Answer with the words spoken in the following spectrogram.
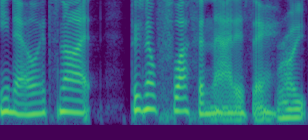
You know, it's not, there's no fluff in that, is there? Right.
